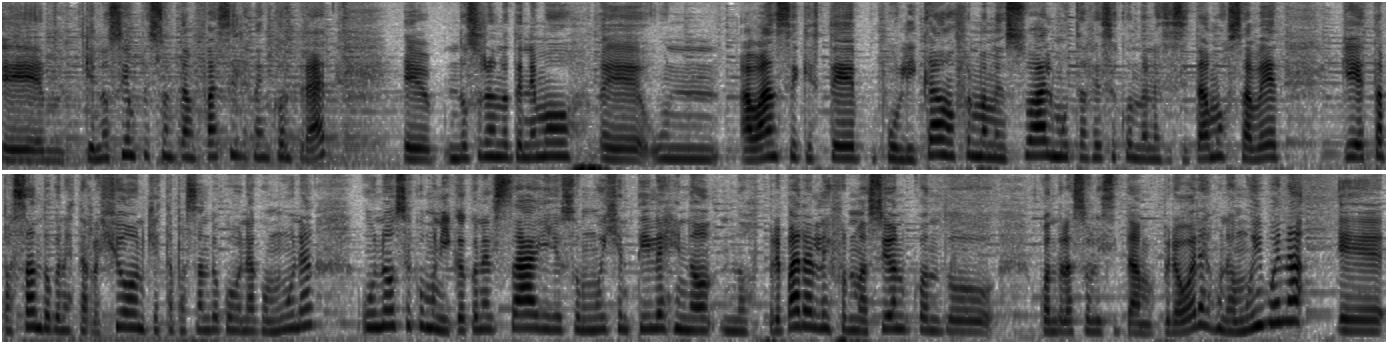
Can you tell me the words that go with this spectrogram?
em, que no siempre son tan fáciles de encontrar. Eh, nosotros no tenemos un avance que esté publicado en forma mensual, muchas veces cuando necesitamos saber qué está pasando con esta región, qué está pasando con una comuna, uno se comunica con el SAG, ellos son muy gentiles y no, nos preparan la información cuando, cuando la solicitamos. Pero ahora es una muy buena eh,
